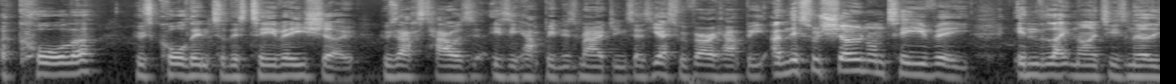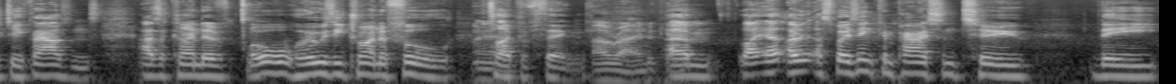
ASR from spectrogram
a caller who's called into this TV show who's asked how is, is he happy in his marriage and he says yes we're very happy and this was shown on TV in the late nineties and early two thousands as a kind of oh who is he trying to fool Yeah. type of thing. All right. Okay. Um, like I, I suppose in comparison to the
